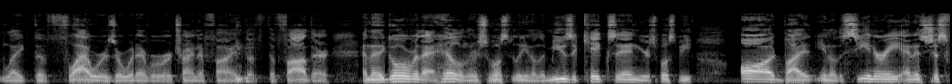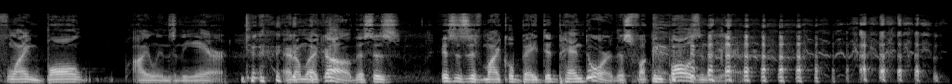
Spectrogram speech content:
like the flowers or whatever were trying to find the, the father. And then they go over that hill and they're supposed to be you know the music kicks in. You're supposed to be awed by you know the scenery and it's just flying ball islands in the air. And I'm like oh this is this is if Michael Bay did Pandora. There's fucking balls in the air.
